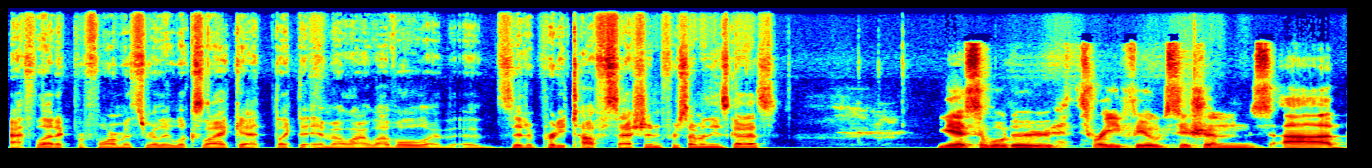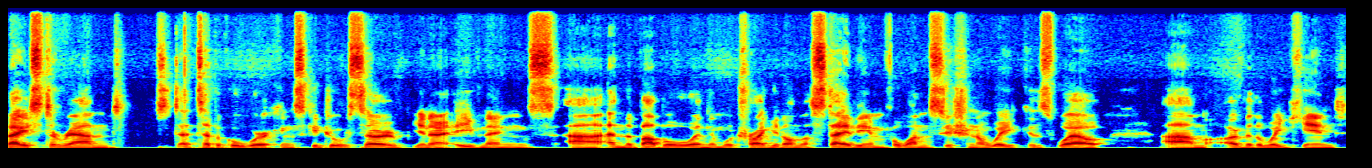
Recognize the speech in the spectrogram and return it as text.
athletic performance really looks like at like the MLR level? Is it a pretty tough session for some of these guys? Yeah, so we'll do three field sessions uh, based around a typical working schedule. So, you know, evenings uh, in the bubble, and then we'll try get on the stadium for one session a week as well um, over the weekend.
